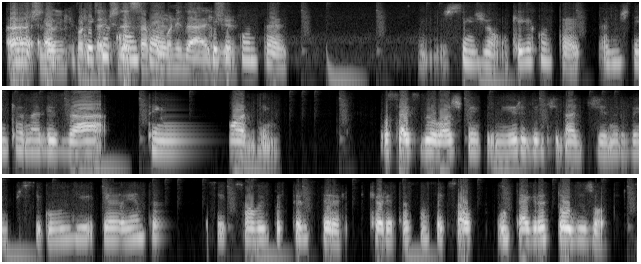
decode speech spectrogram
parte é, do é, importante que dessa comunidade. O que, que acontece? Sim, João, o que, que acontece? A gente tem que analisar, tem ordem. O sexo biológico vem primeiro, a identidade de gênero vem por segundo e a orientação sexual vem por terceiro, que a orientação sexual integra todos os outros.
